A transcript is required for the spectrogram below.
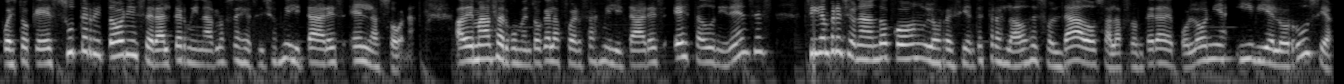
puesto que es su territorio y será al terminar los ejercicios militares en la zona. Además, argumentó que las fuerzas militares estadounidenses siguen presionando con los recientes traslados de soldados a la frontera de Polonia y Bielorrusia.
